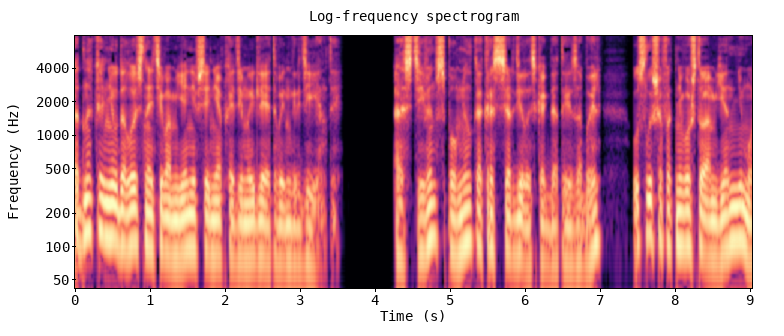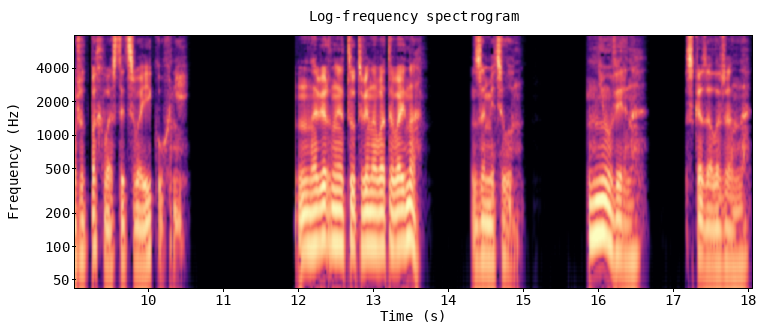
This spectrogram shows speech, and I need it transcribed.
Однако не удалось найти в Амьене все необходимые для этого ингредиенты. А Стивен вспомнил, как рассердилась когда-то Изабель, услышав от него, что Амьен не может похвастать своей кухней. «Наверное, тут виновата война», — заметил он. «Не уверена», — сказала Жанна.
